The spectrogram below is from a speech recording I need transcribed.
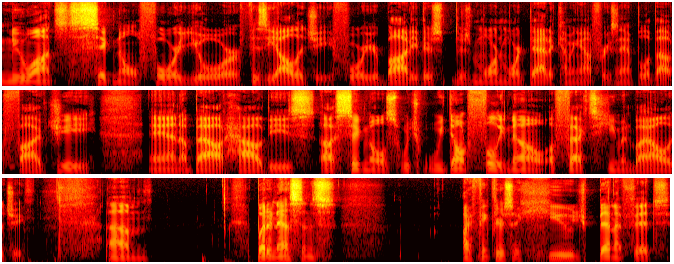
nuanced signal for your physiology, for your body. There's there's more and more data coming out, for example, about 5G and about how these uh, signals, which we don't fully know, affect human biology. Um, but in essence, I think there's a huge benefit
